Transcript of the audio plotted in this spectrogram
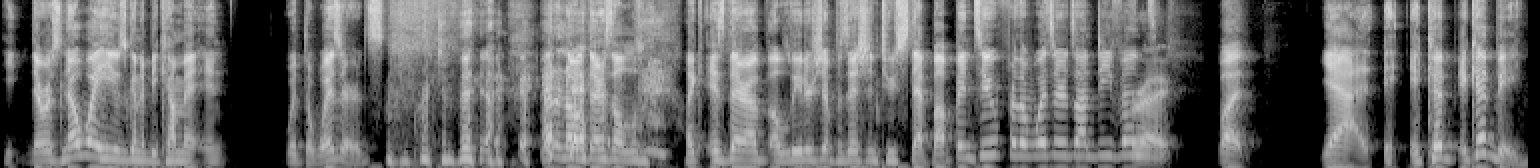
he there was no way he was going to become it in with the Wizards. I don't know if there's a like is there a, a, leadership position to step up into for the Wizards on defense? Right. But yeah, it, it could it could be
